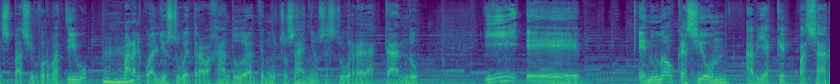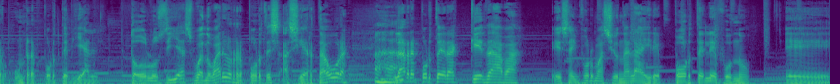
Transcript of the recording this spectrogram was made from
espacio informativo Ujú. para el cual yo estuve trabajando durante muchos años, estuve redactando y eh, en una ocasión había que pasar un reporte vial todos los días, bueno, varios reportes a cierta hora. Ajá. La reportera que daba esa información al aire por teléfono eh,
